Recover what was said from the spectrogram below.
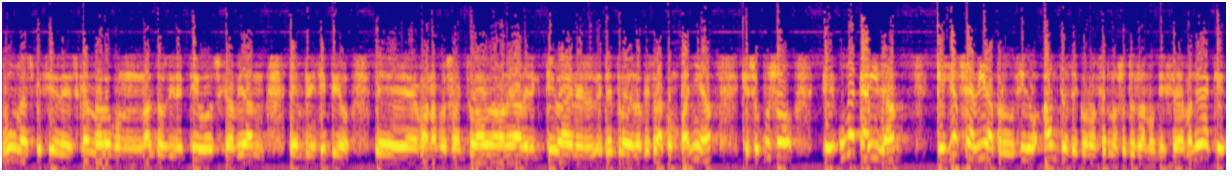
Hubo una especie de escándalo con altos directivos que habían, en principio, eh, bueno, pues actuado de manera delictiva en el, dentro de lo que es la compañía, que supuso eh, una caída que ya se había producido antes de conocer nosotros la noticia. De manera que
